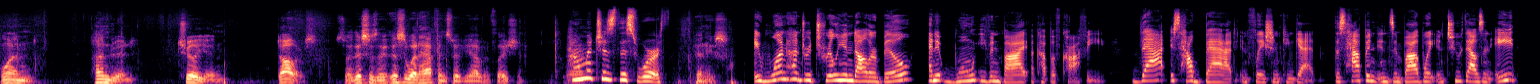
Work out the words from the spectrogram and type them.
100 trillion dollars. So this is a, this is what happens if you have inflation. How much is this worth? Pennies. A 100 trillion dollar bill and it won't even buy a cup of coffee. That is how bad inflation can get. This happened in Zimbabwe in 2008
